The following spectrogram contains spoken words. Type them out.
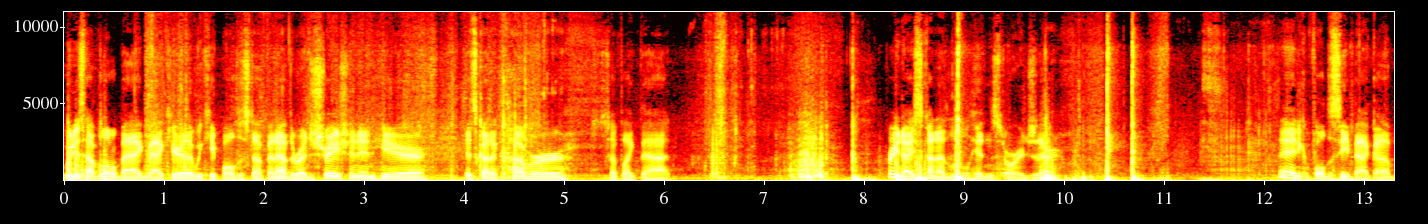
We just have a little bag back here that we keep all the stuff in. I have the registration in here. It's got a cover, stuff like that. Pretty nice, kind of little hidden storage there. And you can fold the seat back up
